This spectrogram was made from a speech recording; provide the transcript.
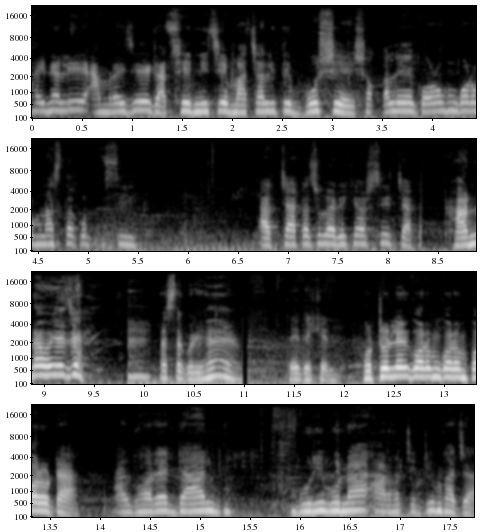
ফাইনালি আমরা এই যে গাছের নিচে মাচালিতে বসে সকালে গরম গরম নাস্তা করতেছি। আর চাটা চুলা রেখে আসছি চাটা ঠান্ডা হয়ে যায়। নাস্তা করি হ্যাঁ? তাই দেখেন হোটেলের গরম গরম পরোটা আর ঘরের ডাল বুড়ি বোনা আর হচ্ছে ডিম ভাজা।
